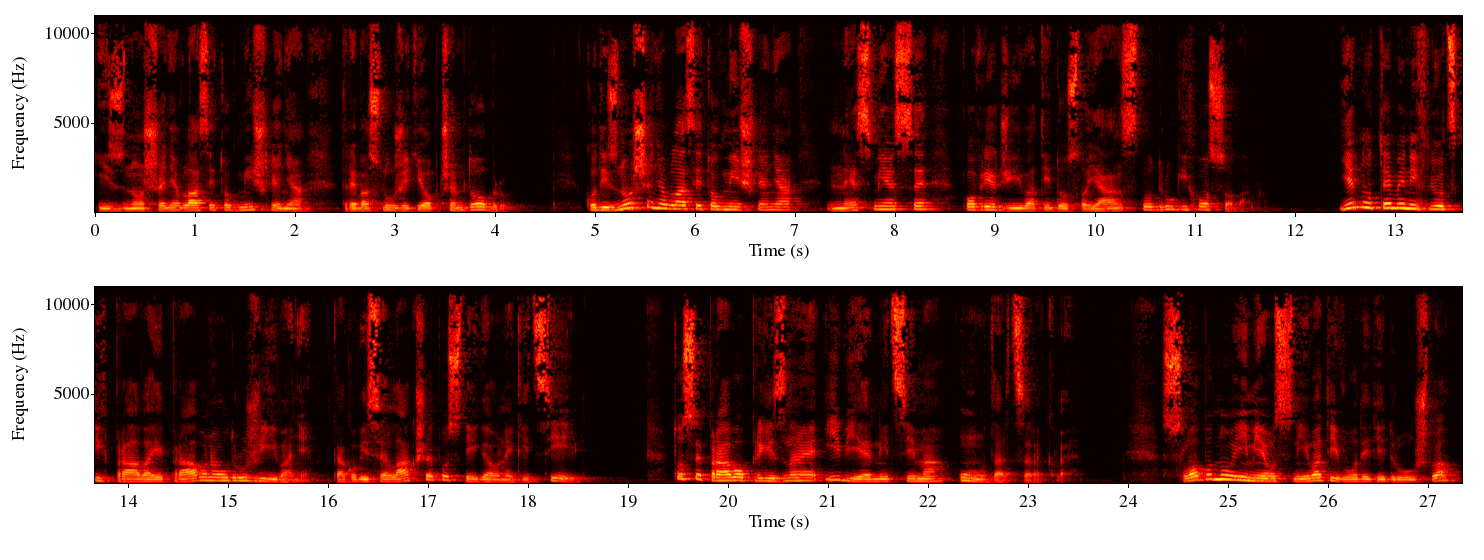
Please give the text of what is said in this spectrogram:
Iznošenje vlastitog mišljenja treba služiti općem dobru. Kod iznošenja vlastitog mišljenja ne smije se povrijeđivati dostojanstvo drugih osoba. Jedno od temeljnih ljudskih prava je pravo na udruživanje, kako bi se lakše postigao neki cilj. To se pravo priznaje i vjernicima unutar crkve. Slobodno im je osnivati i voditi društva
